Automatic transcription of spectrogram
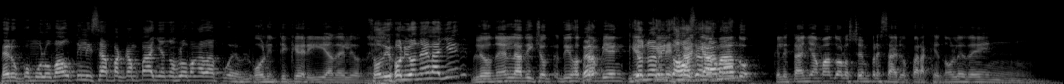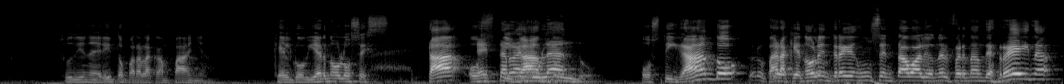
pero como lo va a utilizar para campaña, no se lo van a dar pueblo. Politiquería de Leonel. Eso dijo Leonel ayer. Leonel le ha dicho, dijo Pero también que, yo no he que le visto están Ramón. llamando, que le están llamando a los empresarios para que no le den su dinerito para la campaña. Que el gobierno los está hostigando. Estrangulando. Hostigando para que- no le entreguen un centavo a Leonel Fernández Reina.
